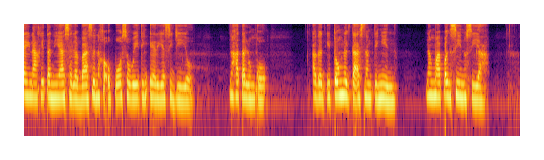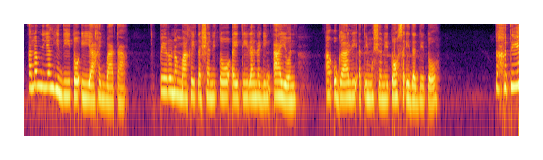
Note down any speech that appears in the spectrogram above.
ay nakita niya sa labas na nakaupo sa waiting area si Gio. Nakatalungko. Agad itong nagtaas ng tingin nang mapagsino siya. Alam niyang hindi ito iyaking bata. Pero nang makita siya nito ay tila naging ayon ang ugali at emosyon nito sa edad nito. Dati!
